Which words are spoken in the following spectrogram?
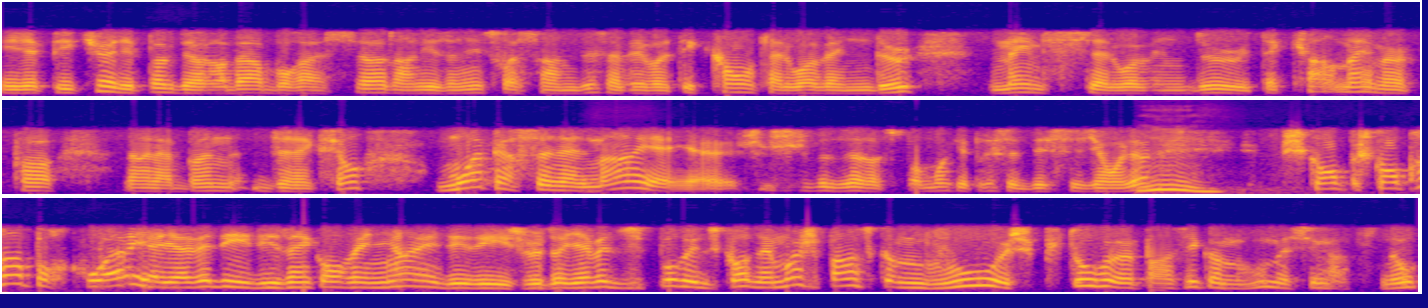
Et le PQ, à l'époque de Robert Bourassa, dans les années 70, avait voté contre la loi 22, même si la loi 22 était quand même un pas dans la bonne direction. Moi, personnellement, je veux dire, c'est pas moi qui ai pris cette décision-là. Je, comprends pourquoi. Il y avait des, inconvénients et des, je veux dire, il y avait du pour et du contre. Mais moi, je pense comme vous, je suis plutôt euh, pensé comme vous, M. Martineau.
